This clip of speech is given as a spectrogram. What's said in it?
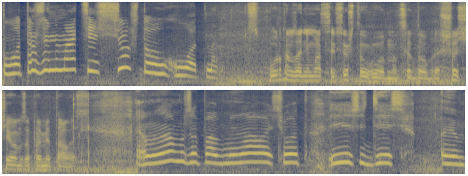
потом заниматься все, что угодно. Спортом займатися все, що угодно, це добре. Що ще вам запам'яталось? А Нам запоминалось, вот есть здесь эм,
